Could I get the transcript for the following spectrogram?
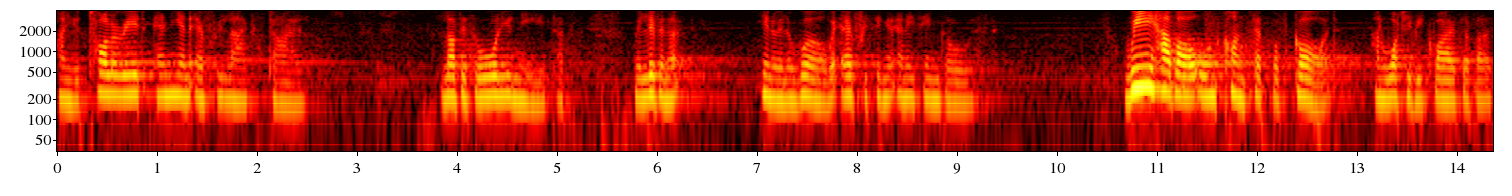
and you tolerate any and every lifestyle. Love is all you need. That's we live in a, you know, in a world where everything and anything goes. We have our own concept of God and what He requires of us.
